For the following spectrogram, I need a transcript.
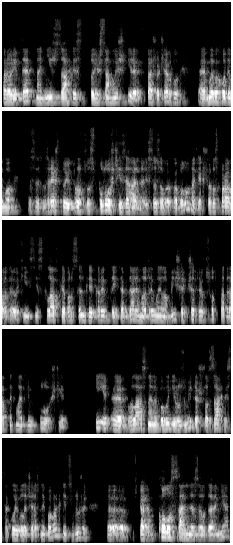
пріоритетна, ніж захист тої ж самої шкіри. В першу чергу е, ми виходимо зрештою просто з площі загальної слизових оболонок. Якщо розправити оті всі складки, ворсинки, крипти і так далі, ми отримуємо більше 400 квадратних метрів площі. І, е, власне, ми повинні розуміти, що захист такої величезної поверхні це дуже, е, скажімо, колосальне завдання,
